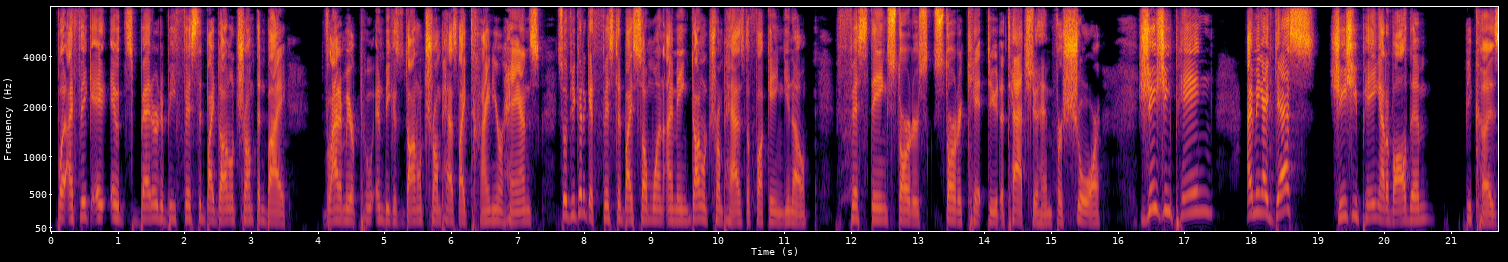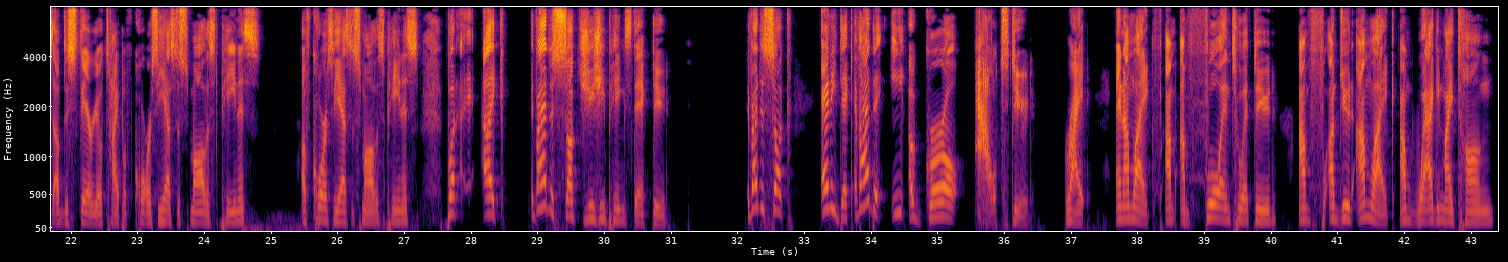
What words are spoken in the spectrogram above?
but I think it, it's better to be fisted by Donald Trump than by Vladimir Putin because Donald Trump has like tinier hands. So if you're gonna get fisted by someone, I mean, Donald Trump has the fucking, you know, fisting starters starter kit, dude, attached to him for sure. Xi Jinping, I mean, I guess Xi Jinping out of all them, because of the stereotype, of course, he has the smallest penis. Of course, he has the smallest penis. But like, if I had to suck Xi Jinping's dick, dude, if I had to suck any dick, if I had to eat a girl out, dude, right? And I'm like, I'm I'm full into it, dude. I'm, I'm, dude, I'm like, I'm wagging my tongue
